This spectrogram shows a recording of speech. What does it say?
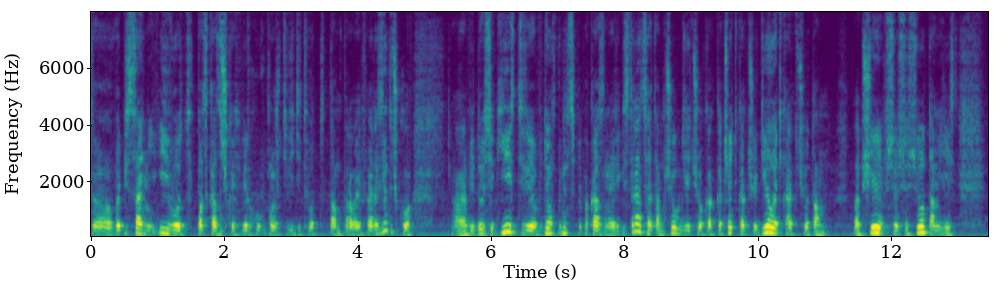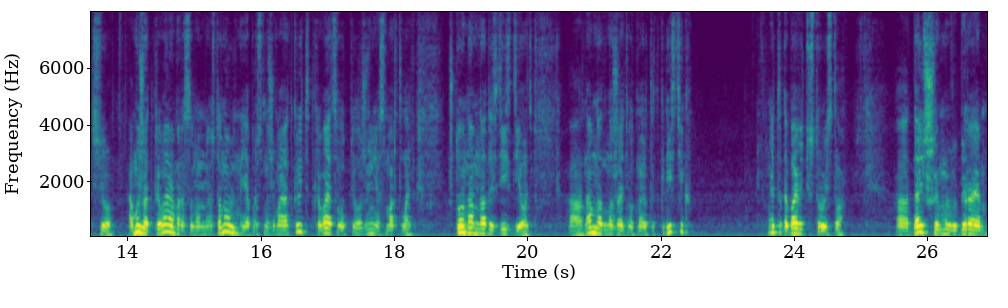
в, описании и вот в подсказочках вверху вы можете видеть вот там про Wi-Fi розеточку. А, видосик есть, в нем, в принципе, показана регистрация, там что, где, что, как качать, как что делать, как что там. Вообще, все-все-все там есть. Все. А мы же открываем, раз оно у меня установлено, я просто нажимаю открыть, открывается вот приложение Smart Life. Что нам надо здесь делать? А, нам надо нажать вот на этот крестик, это добавить устройство. Дальше мы выбираем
